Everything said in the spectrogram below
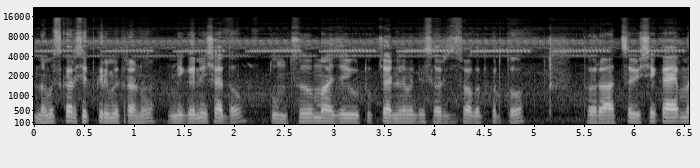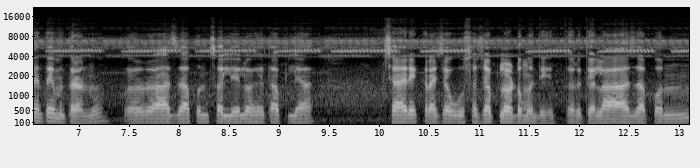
नमस्कार शेतकरी मित्रांनो मी गणेश यादव. तुमचं माझ्या यूट्यूब चॅनलमध्ये सरचे स्वागत करतो. तर आजचा विषय काय माहीत आहे मित्रांनो? तर आज आपण चाललेलो आहेत आपल्या चार एकराच्या ऊसाच्या प्लॉटमध्ये तर त्याला आज आपण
